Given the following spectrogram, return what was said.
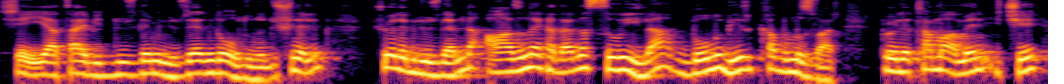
şey yatay bir düzlemin üzerinde olduğunu düşünelim. Şöyle bir düzlemde ağzına kadar da sıvıyla dolu bir kabımız var. Böyle tamamen içi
